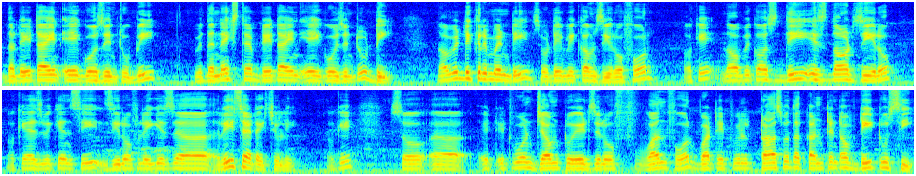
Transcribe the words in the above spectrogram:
the data in a goes into b. With the next step data in a goes into d. Now we decrement d so d becomes 0 4 okay now because d is not 0 okay as we can see 0 flag is uh, reset actually okay. So uh, it, it won't jump to 8014 but it will transfer the content of d to c.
